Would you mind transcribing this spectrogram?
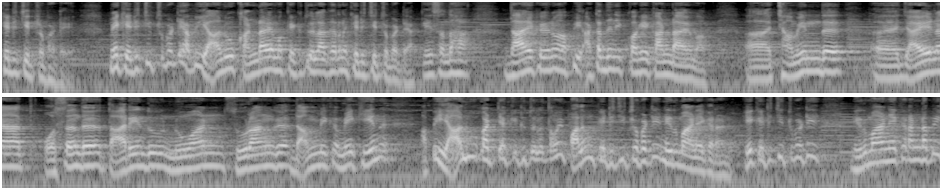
කෙටි චිත්‍රපටය. මේ කෙටි චිත්‍රපටය අපි යාලු කණ්ඩායමක් එකතු වෙලා කරන කෙටි චිත්‍රපටයක්. ඒ සඳහා දායක වෙනවා අපි අට දෙනෙක් වගේ කණ්ඩායමක්. චමින්ද ජයනාත් ඔසඳ තාරේන්දු නුවන් සුරංග ධම්මික මේ කියන අපි යාලු කට්ටයක් එකතු වෙලා තමයි පළමු කෙටි චිත්‍රපටය නිර්මාණය කරන්නේ. ඒ කෙටි චිත්‍රපටය නිර්මාණය කරන්න අපි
